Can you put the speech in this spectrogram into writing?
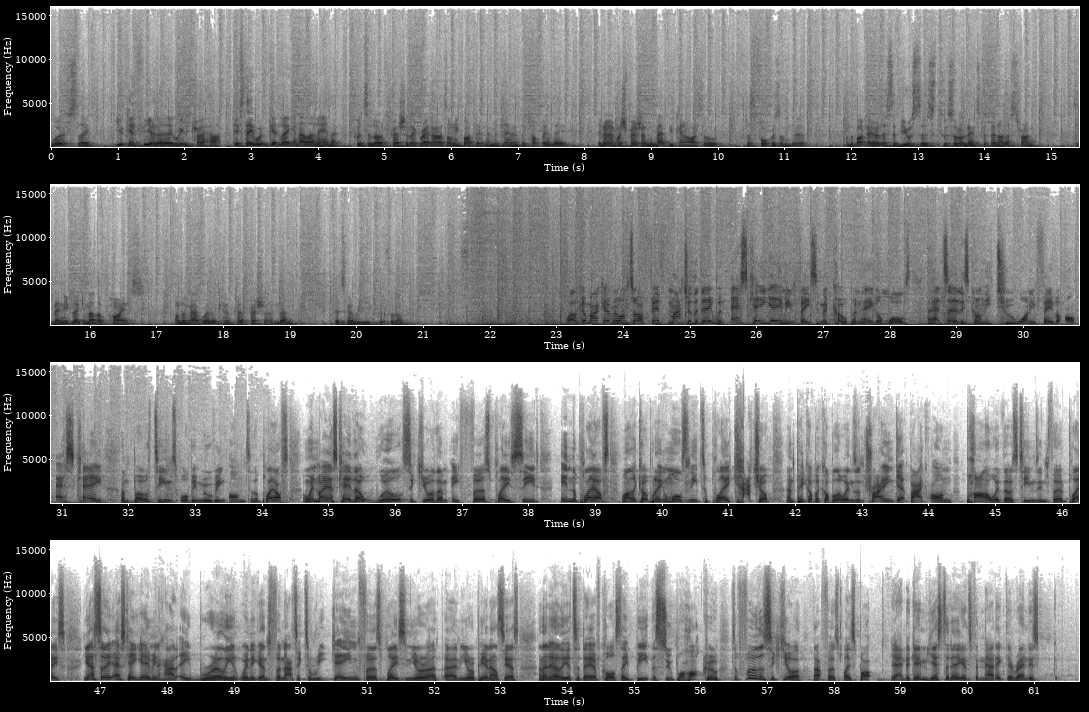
Wolves, like, you can feel that they really try hard. If they would get like another lane that puts a lot of pressure, like right now it's only bot lane, the mid lane and the top lane, they, they don't have much pressure on the map. You can also just focus on the on the bot lane or just abuse those two solo lanes because they're not as strong. So they need like another point on the map where they can apply pressure and then it's going to be good for them. Welcome back, everyone, to our fifth match of the day with SK Gaming facing the Copenhagen Wolves. The head-to-head is currently 2-1 in favor of SK, and both teams will be moving on to the playoffs. A win by SK, though, will secure them a first-place seed in the playoffs, while the Copenhagen Wolves need to play catch up and pick up a couple of wins and try and get back on par with those teams in third place. Yesterday, SK Gaming had a brilliant win against Fnatic to regain first place in Europe uh, European LCS, and then earlier today, of course, they beat the Super Hot Crew to further secure that first place spot. Yeah, in the game yesterday against Fnatic, they ran this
